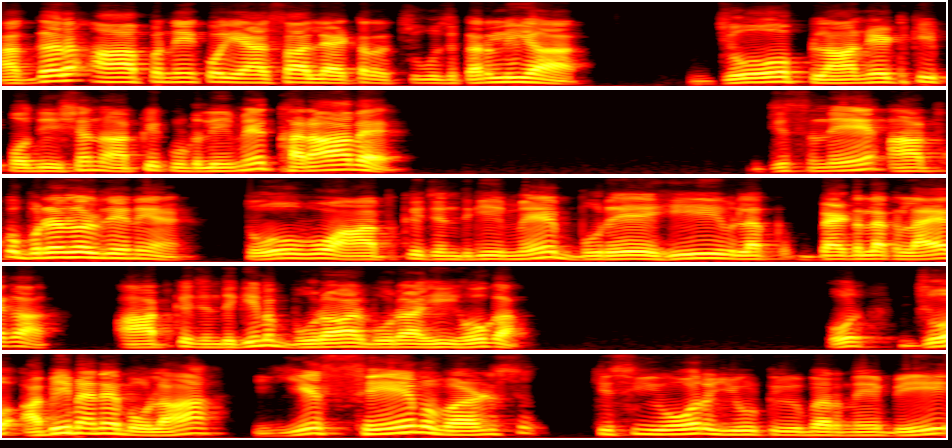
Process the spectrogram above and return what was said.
अगर आपने कोई ऐसा लेटर चूज़ कर लिया जो प्लानेट की पोजीशन आपकी कुंडली में खराब है, जिसने आपको बुरे रिज़ल्ट देने हैं तो वो आपकी ज़िंदगी में बुरे ही लक बैड लक लाएगा। आपकी ज़िंदगी में बुरा और बुरा ही होगा। और जो अभी मैंने बोला, ये सेम वर्ड्स किसी और यूट्यूबर ने भी,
